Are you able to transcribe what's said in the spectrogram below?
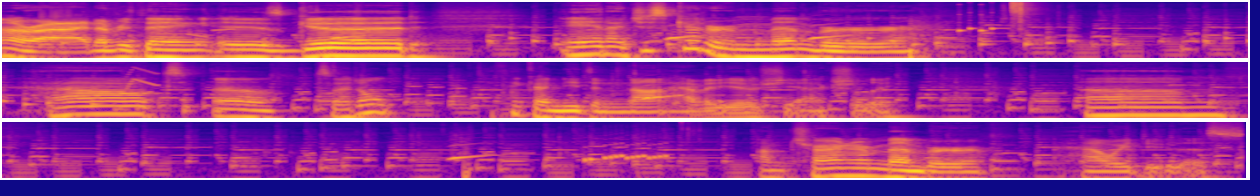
Alright, everything is good. And I just gotta remember how to, oh, so I don't, I think I need to not have a Yoshi actually. Um, I'm trying to remember how we do this.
